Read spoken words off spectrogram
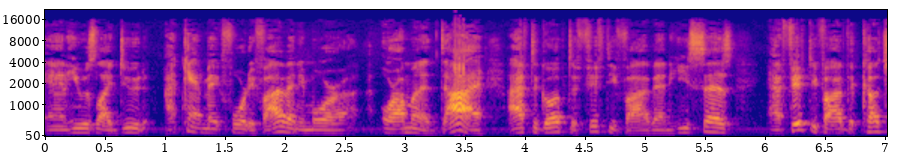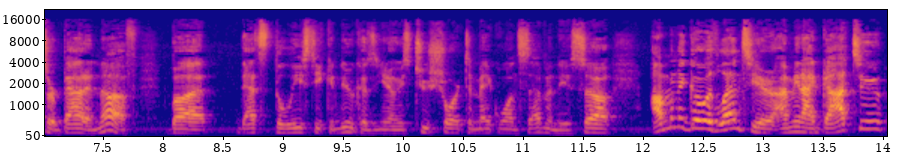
And he was like, dude, I can't make 45 anymore or I'm going to die. I have to go up to 55. And he says at 55, the cuts are bad enough, but that's the least he can do because you know he's too short to make 170. So I'm gonna go with Lentz here. I mean, I got to,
